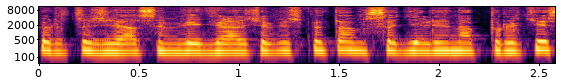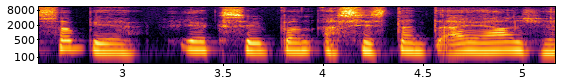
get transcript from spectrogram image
protože já jsem věděla, že bychom tam seděli naproti sobě, jak si pan asistent a já, že?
